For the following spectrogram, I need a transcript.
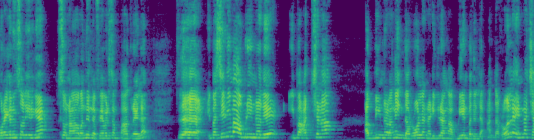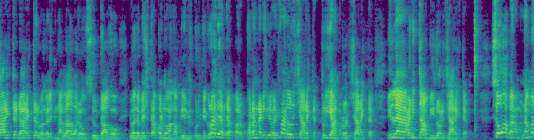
குறைகளும் சொல்லியிருக்கேன். ஸோ நான் வந்து இந்த ஃபேவரட்ஸும் பார்க்குறேன் இப்போ சினிமா அப்படின்றதே இப்போ அர்ச்சனா அப்படின்றவங்க இந்த ரோலில் நடிக்கிறாங்க அப்படி என்பது இல்லை. அந்த ரோலில் என்ன கேரக்டர் டேரக்டர் இவங்களுக்கு நல்லா வரும் சூட் ஆகும் இவங்க பெஸ்ட்டாக பண்ணுவாங்க அப்படின்றது கொடுக்கக்குள்ள அது அந்த படம் நடிக்கிற வரைக்கும் அது ஒரு கேரக்டர் பிரியான்ற ஒரு கேரக்டர் இல்லை அனிதா அப்படின்ற ஒரு கேரக்டர் ஸோ அப்போ நம்ம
